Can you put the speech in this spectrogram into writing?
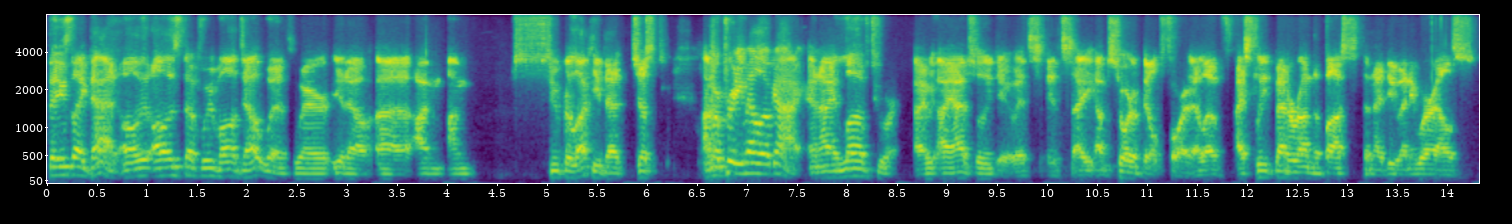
things like that. All all the stuff we've all dealt with. Where you know, uh, I'm I'm super lucky that just I'm a pretty mellow guy and I love touring. I, I absolutely do. It's it's I, I'm sort of built for it. I love I sleep better on the bus than I do anywhere else.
